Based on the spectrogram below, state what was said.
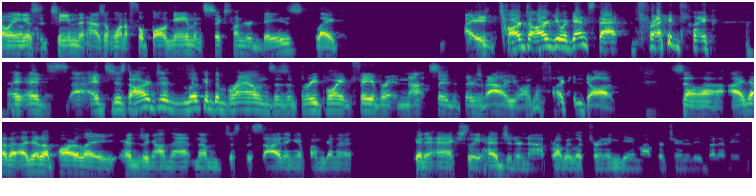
going against a team that hasn't won a football game in 600 days. Like, I, it's hard to argue against that, right? Like, it's uh, it's just hard to look at the Browns as a three point favorite and not say that there's value on the fucking dog. So uh, I got I got a parlay hinging on that, and I'm just deciding if I'm gonna gonna actually hedge it or not. Probably look for an in game opportunity, but I mean,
